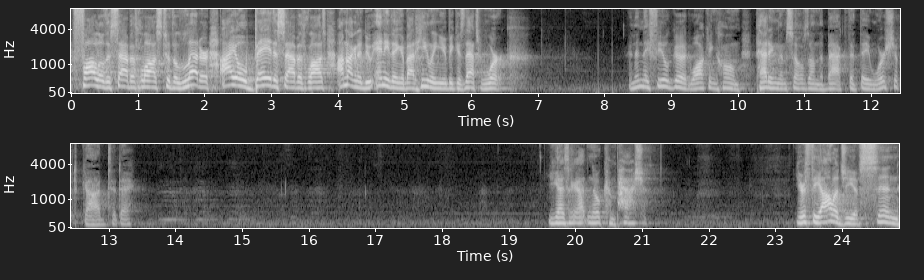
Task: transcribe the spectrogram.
follow the Sabbath laws to the letter. I obey the Sabbath laws. I'm not going to do anything about healing you because that's work. And then they feel good walking home, patting themselves on the back that they worshiped God today. You guys have got no compassion. Your theology of sin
